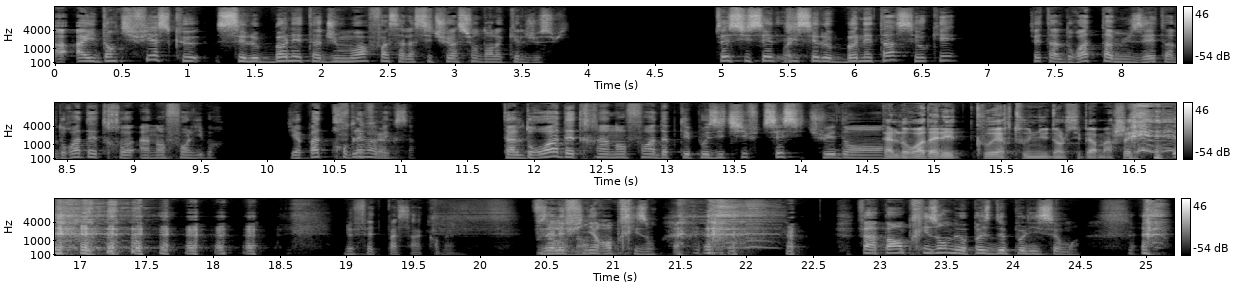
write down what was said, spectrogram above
à, identifier est-ce que c'est le bon état du moi face à la situation dans laquelle je suis. Tu sais, si c'est si c'est le bon état, c'est OK. Tu as le droit de t'amuser, tu as le droit d'être un enfant libre. Il n'y a pas de problème avec ça. Tu as le droit d'être un enfant adapté positif. Tu sais, si tu es dans. Tu as le droit d'aller courir tout nu dans le supermarché. ne faites pas ça quand même. Vous allez finir en prison. Enfin, pas en prison, mais au poste de police au moins.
